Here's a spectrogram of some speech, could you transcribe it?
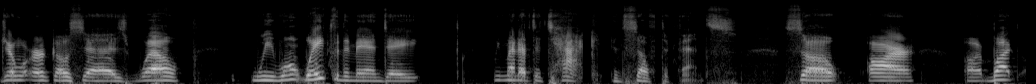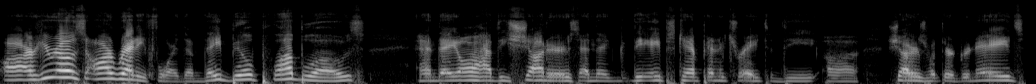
General Urko says, well, we won't wait for the mandate. We might have to attack in self defense. So our, our, but our heroes are ready for them. They build pueblos, and they all have these shutters, and they, the apes can't penetrate the uh, shutters with their grenades,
